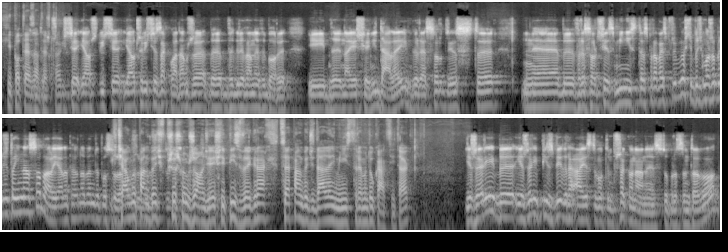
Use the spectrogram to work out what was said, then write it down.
hipoteza też, tak? Oczywiście, ja, oczywiście, ja oczywiście zakładam, że e, wygrywamy wybory i e, na jesieni dalej resort jest, e, w resorcie jest minister Sprawa i Sprawiedliwości. Być może będzie to inna osoba, ale ja na pewno będę postulował. Chciałby pan być w przyszłym rządzie, jeśli PiS wygra, chce pan być dalej ministrem edukacji, tak? Jeżeli, by, jeżeli PiS wygra, a jestem o tym przekonany stuprocentowo,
